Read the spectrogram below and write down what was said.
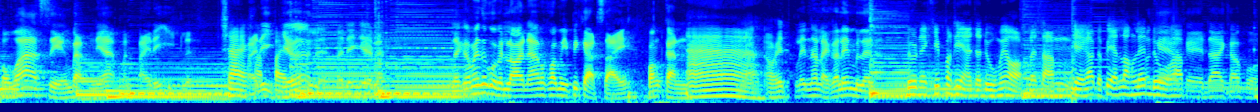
ผมว่าเสียงแบบเนี้ยมันไปได้อีกเลย ใช่ไปครับได้อีกเยอะเลยไปได้เยอะเลยแล้วก็ไม่ต้องกลัวเป็นรอยนะเพราะเขามีพิกัดใสป้องกันอ่า นะเอาให้เล่นเท่าไหร่ก็เล่นไปเลย ดูในคลิปบางทีอาจจะดูไม่ออกเลยอืมซ้ำโอเคครับ เดี๋ยวพี่เอ็นลองเล่นดูครับ โอเคโอเคได้ครับผม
